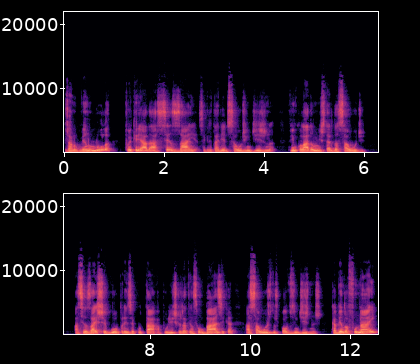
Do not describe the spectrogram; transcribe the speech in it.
Já no governo Lula, foi criada a CESAIA, Secretaria de Saúde Indígena, vinculada ao Ministério da Saúde. A CESAI chegou para executar a política de atenção básica à saúde dos povos indígenas, cabendo à FUNAI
